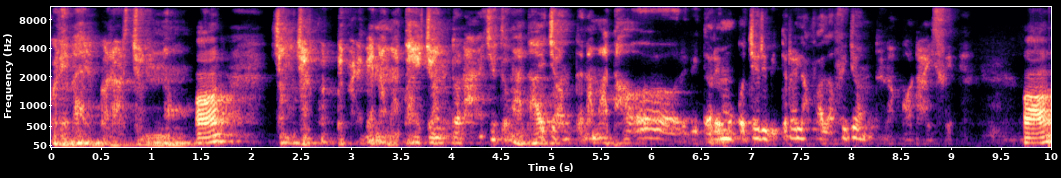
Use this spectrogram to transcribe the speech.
করে বের করার জন্য। আর? সংসার করতে পারবে না। যন্ত্রণা হয়েছে তো মাথায় যন্ত্রণা মাথার ভিতরে মুখোচের ভিতরে লাফালাফি যন্ত্রণা কটাইছে আর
